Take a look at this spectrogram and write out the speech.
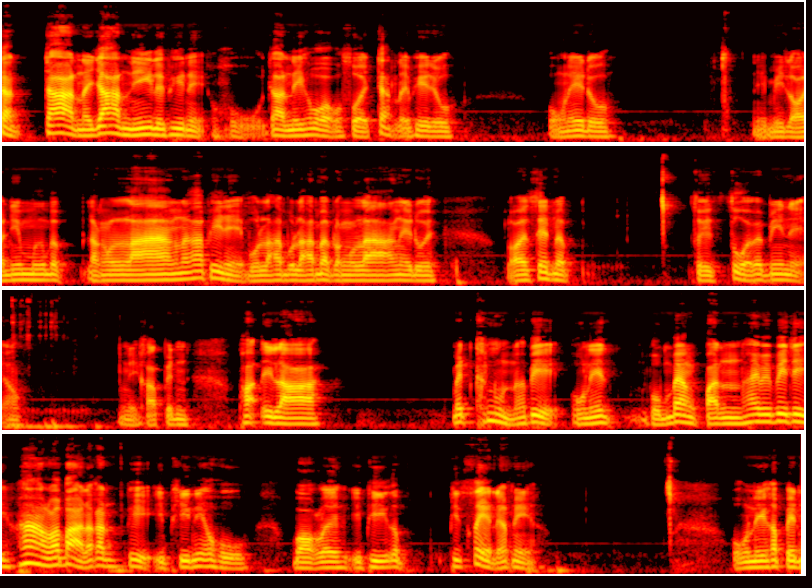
จัดจ้านในย่านนี้เลยพี่นี่โอ้โหย่านนี้เขาบอกว่าสวยจัดเลยพี่ดูองค์นี้ดูนี่มีรอยนิ้วมือแบบลางๆนะครับ พี่นี่โบราณโบราณแบบลางๆเนี่ยโดยรอยเส้นแบบสวยๆแบบนี้เนี่ยเอานี่ครับ เป็นพระลีลาเม็ดขนุนนะพี่องค์นี้ผมแบ่งปันให้พี่ๆที่ห้าร้อยบาทแล้วกันพี่อีพีนี้โอ้โหบอกเลยอีพีก็พิเศษแล้วนี่องค์นี้ครับเป็น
